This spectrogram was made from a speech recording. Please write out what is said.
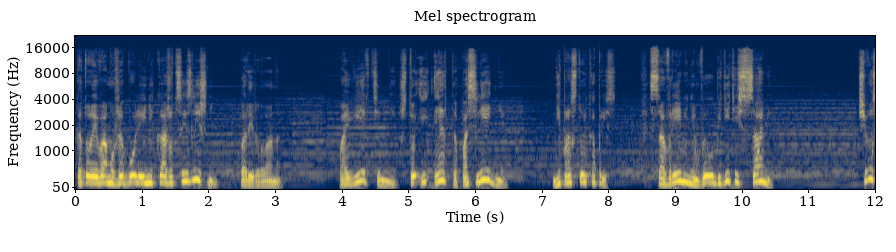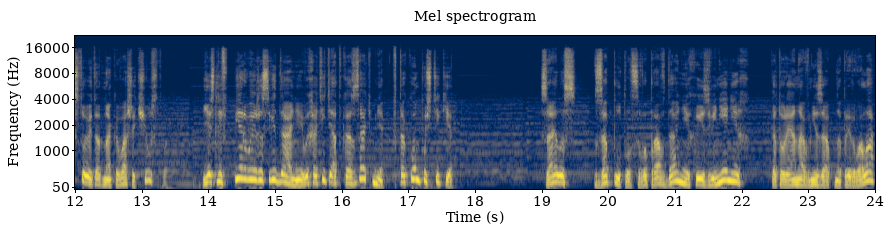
которые вам уже более не кажутся излишними, парировала она. Поверьте мне, что и это последнее непростой каприз. Со временем вы убедитесь сами. Чего стоит, однако, ваши чувства, если в первое же свидание вы хотите отказать мне в таком пустяке? Сайлос запутался в оправданиях и извинениях, которые она внезапно прервала,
